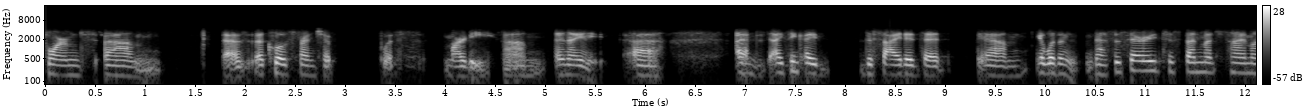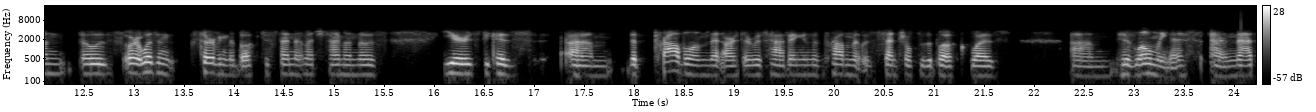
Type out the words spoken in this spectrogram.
formed um a, a close friendship with Marty. Um and I uh I I think I decided that um it wasn't necessary to spend much time on those or it wasn't serving the book to spend that much time on those years because um, the problem that Arthur was having and the problem that was central to the book was um, his loneliness, and that's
